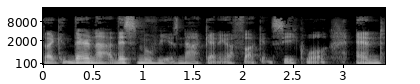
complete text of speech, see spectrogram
Like they're not, this movie is not getting a fucking sequel. And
